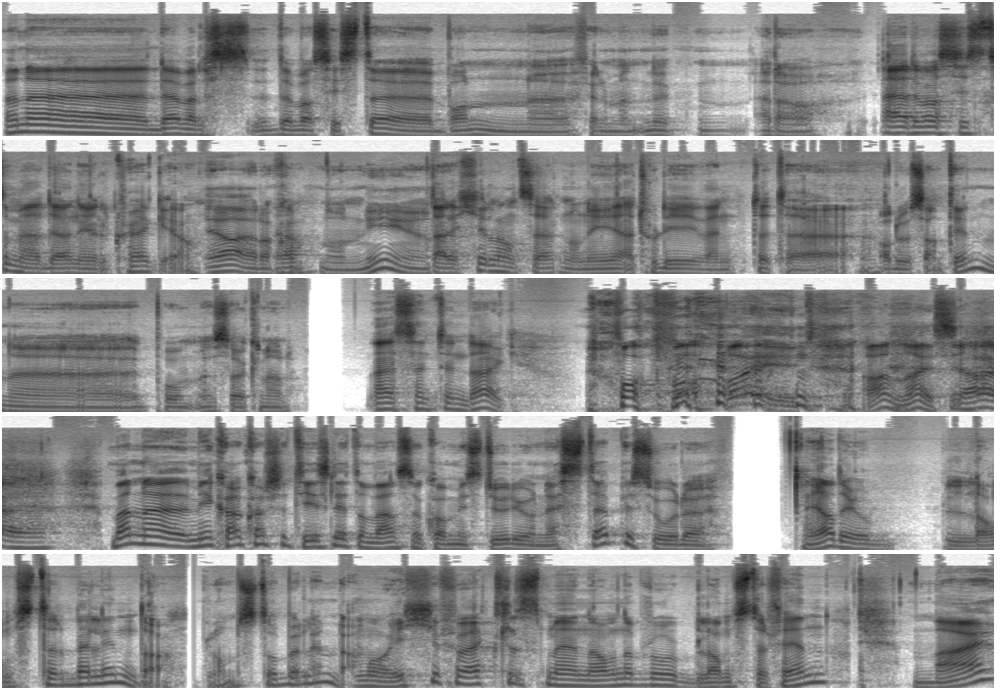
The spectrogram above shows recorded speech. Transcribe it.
Men eh, det, vel, det var siste Bond-filmen. Er det Nei, det var siste med Daniel Craig, ja. Ja, er det kommet noen ny? Det er ikke lansert noen nye. Jeg tror de venter til Har du sendt inn uh, på søknad? Nei, jeg sendte inn deg. Oi! Ja, nice. Ja, ja, Men uh, vi kan kanskje tise litt om hvem som kommer i studio neste episode. ja, det er jo Blomster-Belinda. Blomster-Belinda. Må ikke forveksles med navnebror Blomster-Finn. Nei,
